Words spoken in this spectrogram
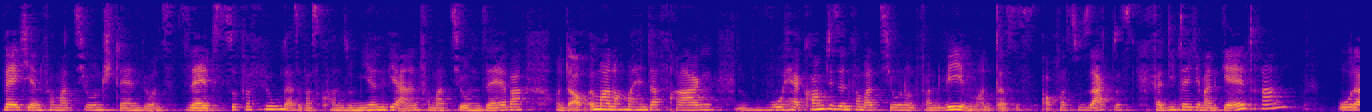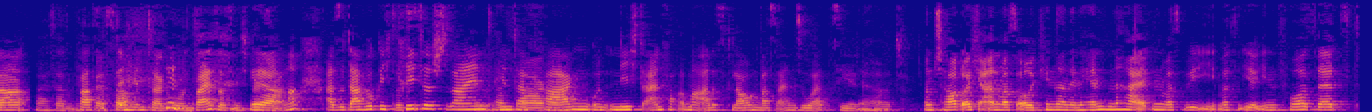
welche Informationen stellen wir uns selbst zur Verfügung, also was konsumieren wir an Informationen selber und auch immer noch mal hinterfragen, woher kommt diese Information und von wem und das ist auch, was du sagtest, verdient da jemand Geld dran? Oder was besser. ist der Hintergrund? Weiß das nicht besser. ja. ne? Also da wirklich das kritisch sein, hinterfragen. hinterfragen. und nicht einfach immer alles glauben, was einem so erzählt ja. wird. Und schaut euch an, was eure Kinder in den Händen halten, was, wir, was ihr ihnen vorsetzt,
